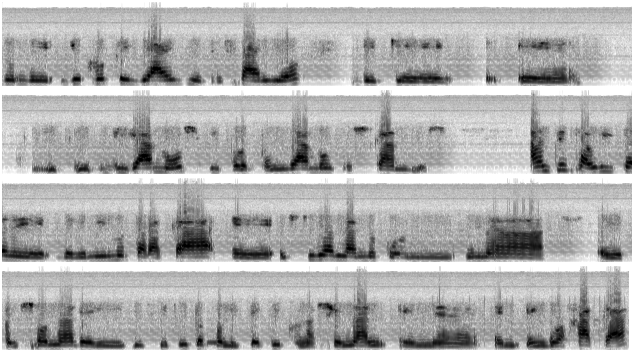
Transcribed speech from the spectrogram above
donde yo creo que ya es necesario de que eh, digamos y propongamos los cambios. Antes ahorita de, de venirme para acá, eh, estuve hablando con una eh, persona del Instituto Politécnico Nacional en, eh, en, en, Oaxaca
